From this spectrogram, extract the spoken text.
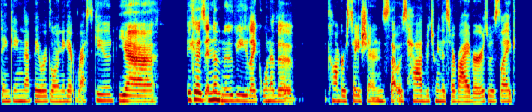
thinking that they were going to get rescued. yeah, Because in the movie, like one of the conversations that was had between the survivors was like,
